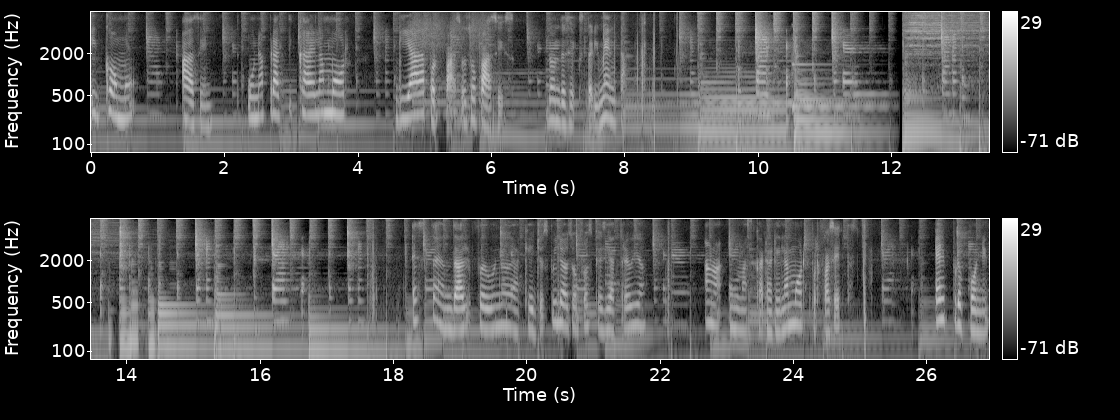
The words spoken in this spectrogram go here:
y cómo hacen una práctica del amor guiada por pasos o fases, donde se experimenta. Stendhal fue uno de aquellos filósofos que se atrevió a enmascarar el amor por facetas. Él propone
